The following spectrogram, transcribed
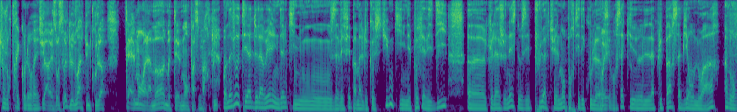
toujours très coloré. Tu as raison. C'est vrai que le noir est une couleur tellement à la mode, mais tellement passe-partout. On avait au théâtre de la Ruelle une dame qui nous avait fait pas mal de costumes, qui une époque avait dit euh, que la jeunesse n'osait plus actuellement porter des couleurs. Oui. C'est pour ça que la plupart s'habillent en noir. Ah bon?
